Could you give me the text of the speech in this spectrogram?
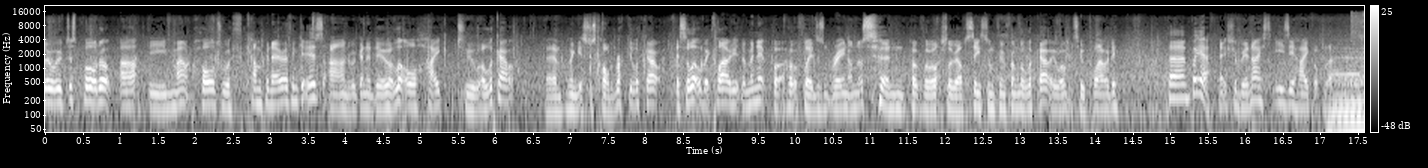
So we've just pulled up at the Mount Holdsworth camping area, I think it is, and we're going to do a little hike to a lookout. Um, I think it's just called Rocky Lookout. It's a little bit cloudy at the minute, but hopefully it doesn't rain on us, and hopefully we'll actually be able to see something from the lookout. It won't be too cloudy. Um, but yeah, it should be a nice, easy hike up there.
